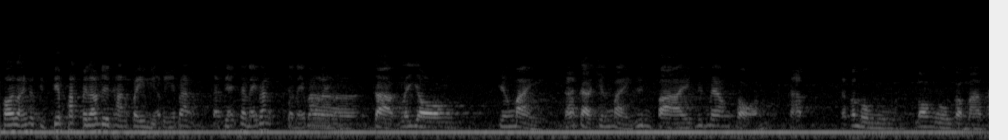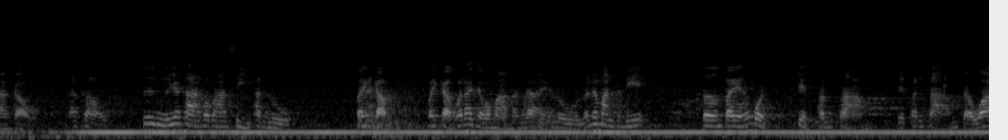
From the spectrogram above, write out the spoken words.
พอหลังจากติดเซฟพัดไปแล้วเดินทางไปเหนือเป็นไงบ้างจากไหนจากไหนบ้างจากไหนบ้างเอ่อจากระยองเชียงใหม่แล้วจากเชียงใหม่ขึ้นปลายขึ้นแม่ฮ่องสอน ครับแล้วก็ลงล่องลงกลับมาทางเก่า ทางเก่า ซึ่งระยะทางประมาณ 4,000 โลไปกลับไปกลับก็น่าจะประมาณนั้นได้ 4,000โล แล้วน้ำมันคันนี้ เติมไปทั้งหมด 7,300 7,300แต่ว่า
